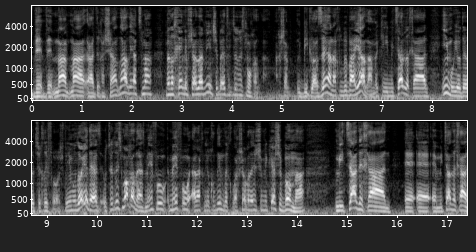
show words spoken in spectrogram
ומה הדרשה לה לעצמה, ולכן אפשר להבין שבעצם צריך לסמוך עליה. עכשיו, בגלל זה אנחנו בבעיה, למה? כי מצד אחד, אם הוא יודע הוא צריך לפרוש, ואם הוא לא יודע אז הוא צריך לסמוך עליה, אז מאיפה, מאיפה אנחנו יכולים לחשוב על איזשהו מקרה שבו מה? מצד אחד, אה, אה, אה, מצד אחד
